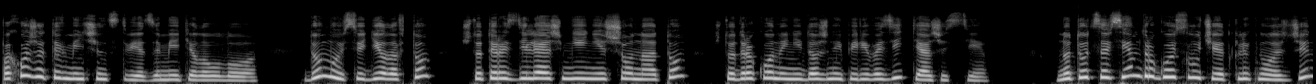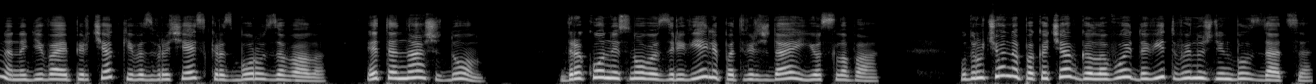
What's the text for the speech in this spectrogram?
«Похоже, ты в меньшинстве», — заметила Улоа. «Думаю, все дело в том, что ты разделяешь мнение Шона о том, что драконы не должны перевозить тяжести». «Но тут совсем другой случай», — откликнулась Джина, надевая перчатки и возвращаясь к разбору завала. «Это наш дом». Драконы снова взревели, подтверждая ее слова. Удрученно покачав головой, Давид вынужден был сдаться.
